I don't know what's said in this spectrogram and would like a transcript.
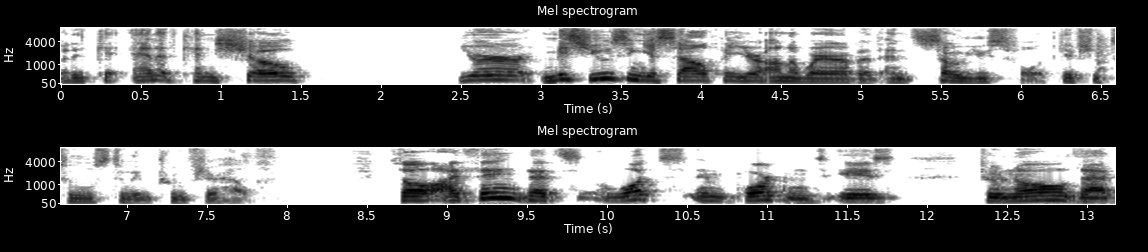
but it can and it can show you're misusing yourself and you're unaware of it and so useful. It gives you tools to improve your health. So I think that's what's important is to know that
